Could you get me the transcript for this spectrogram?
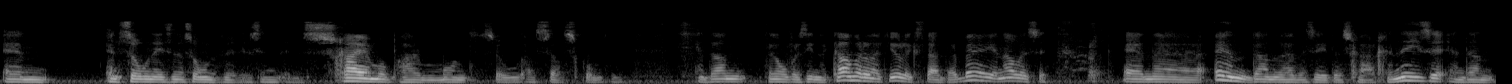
En, en zo is er zo'n een, schuim op haar mond, zo als zelfs komt. En dan ten overzien de camera natuurlijk staat daarbij en alles. En, uh, en dan hebben ze dus haar genezen en dan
